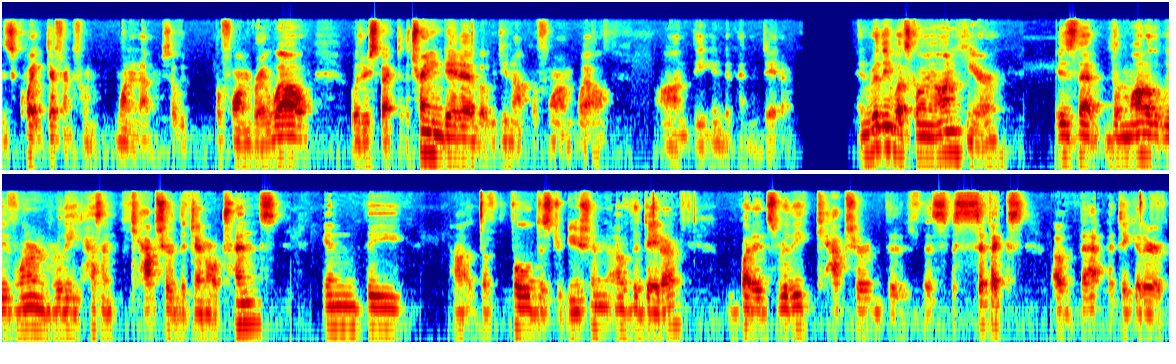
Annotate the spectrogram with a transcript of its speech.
is, quite different from one another. So we perform very well with respect to the training data, but we do not perform well on the independent data. And really what's going on here is that the model that we've learned really hasn't captured the general trends in the, uh, the full distribution of the data, but it's really captured the, the specifics of that particular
